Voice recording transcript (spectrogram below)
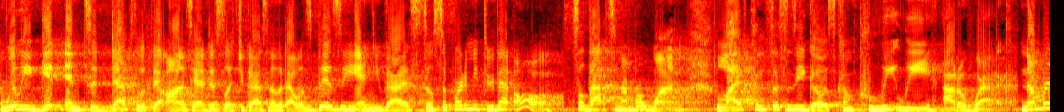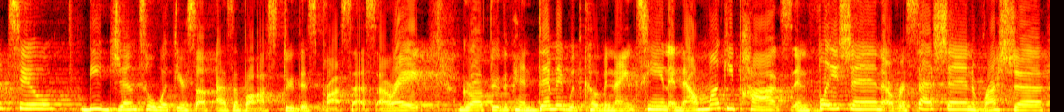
really get into depth with it. Honestly, I just let you guys know that I was busy and you guys still supported me through that all. So that's number one. Life consistency goes completely out of whack. Number two, be gentle with yourself as a boss through this process. All right. Girl, through the pandemic with COVID 19 and now monkeypox, inflation, a recession, Russia,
